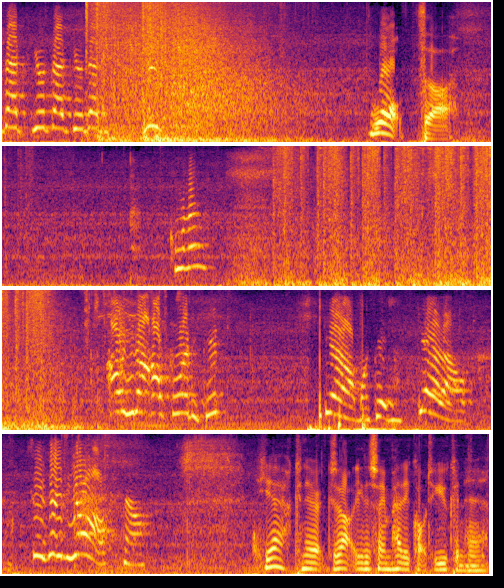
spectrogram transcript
You're dead, you're dead, you're dead. What the? Come on in. Oh, you don't have already, kid. Get out, my kid. Get out. So it's over your house now. Yeah, I can hear exactly the same helicopter you can hear.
